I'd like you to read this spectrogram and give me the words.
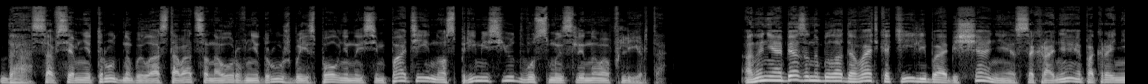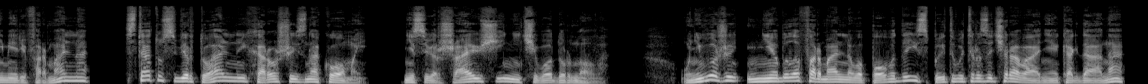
Да, совсем не трудно было оставаться на уровне дружбы, исполненной симпатии, но с примесью двусмысленного флирта. Она не обязана была давать какие-либо обещания, сохраняя, по крайней мере формально, статус виртуальной хорошей знакомой, не совершающей ничего дурного. У него же не было формального повода испытывать разочарование, когда она,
